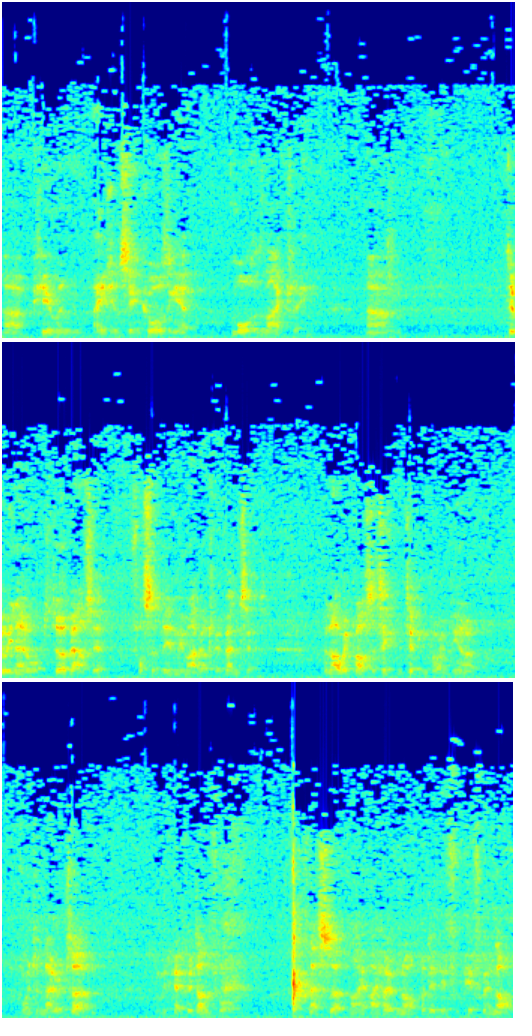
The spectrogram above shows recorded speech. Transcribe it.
Uh, human agency in causing it, more than likely. Um, do we know what to do about it? Possibly, and we might be able to prevent it. But are we past the tipping point, you know, point of no return, in which case we're done for? That's certain, I, I hope not, but if, if, we're not,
